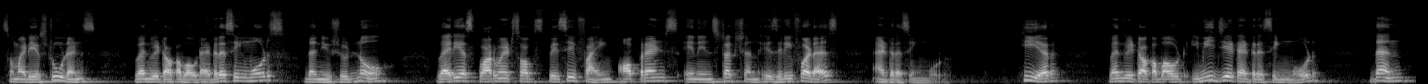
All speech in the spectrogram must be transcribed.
So my dear students, when we talk about addressing modes, then you should know various formats of specifying operands in instruction is referred as addressing mode. Here, when we talk about immediate addressing mode, then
